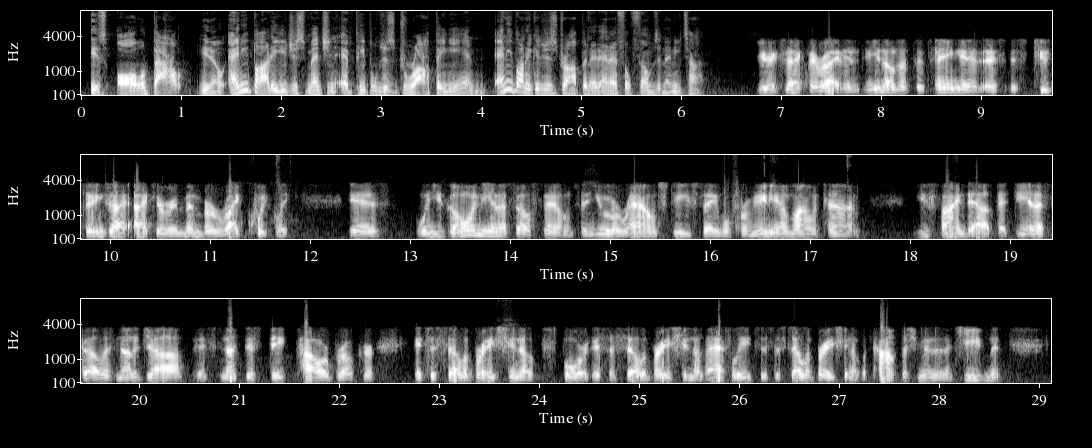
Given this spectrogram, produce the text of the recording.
is all about. You know, anybody, you just mentioned eh, people just dropping in. Anybody could just drop in at NFL Films at any time. You're exactly right. And, you know, the, the thing is, is, is two things I, I can remember right quickly is when you go in the NFL Films and you're around Steve Sabol for any amount of time, you find out that the NFL is not a job. It's not this big power broker. It's a celebration of sport. It's a celebration of athletes. It's a celebration of accomplishment and achievement.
